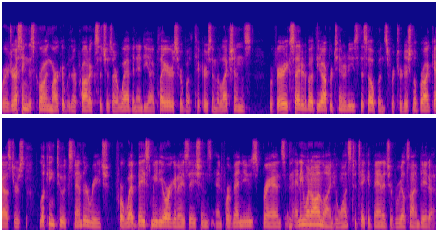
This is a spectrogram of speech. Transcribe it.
We're addressing this growing market with our products such as our web and NDI players for both tickers and elections. We're very excited about the opportunities this opens for traditional broadcasters looking to extend their reach, for web based media organizations, and for venues, brands, and anyone online who wants to take advantage of real time data.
